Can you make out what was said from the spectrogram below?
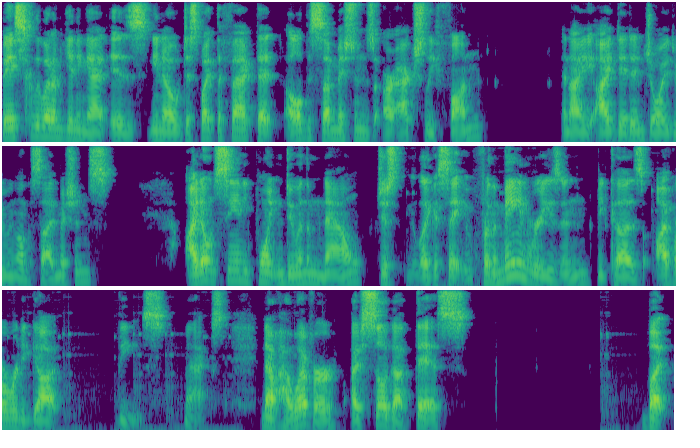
Basically, what I'm getting at is, you know, despite the fact that all the sub missions are actually fun, and I I did enjoy doing all the side missions. I don't see any point in doing them now. Just like I say, for the main reason because I've already got these maxed. Now, however, I've still got this. But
